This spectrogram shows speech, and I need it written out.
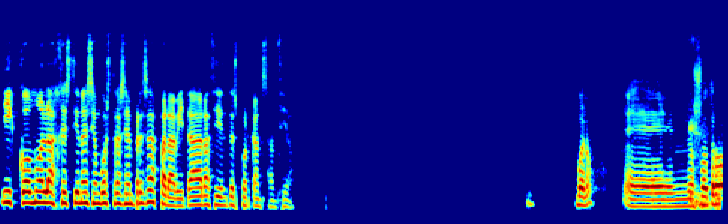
y cómo las gestionáis en vuestras empresas para evitar accidentes por cansancio? Bueno, eh, nosotros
